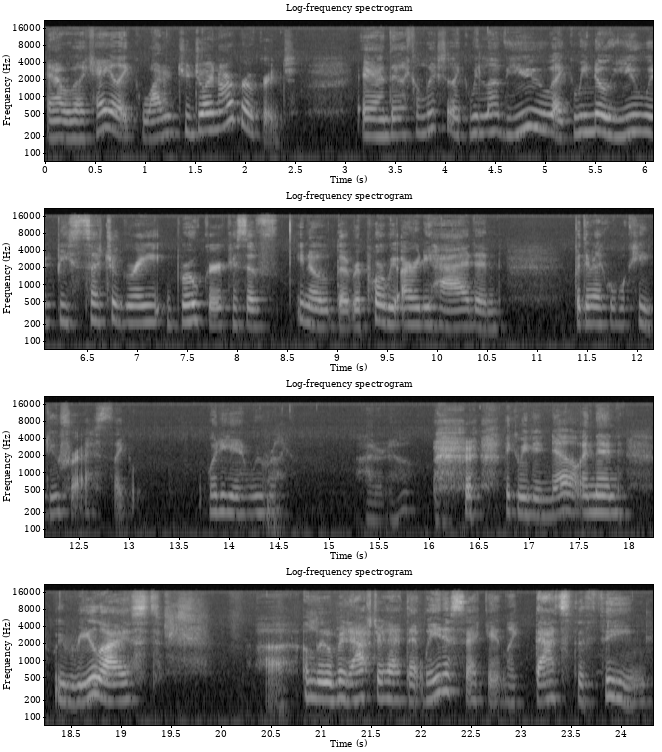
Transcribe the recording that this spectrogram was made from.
And I was like, hey, like, why don't you join our brokerage? And they're like, Elisha, like, we love you. Like, we know you would be such a great broker because of, you know, the rapport we already had and but they were like, well, what can you do for us? Like, what do you, and we were like, I don't know. like, we didn't know. And then we realized uh, a little bit after that that, wait a second, like, that's the thing.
